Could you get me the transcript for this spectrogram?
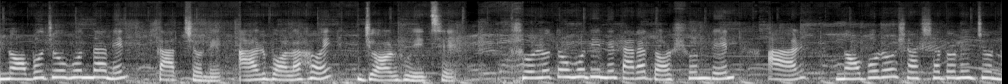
নবযৌবন দানের কাজ চলে, আর বলা হয় জ্বর হয়েছে। ষোলোতম দিনে তারা দর্শন দেন আর নবরস আস্বাদনের জন্য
